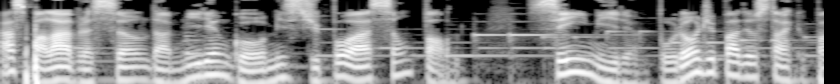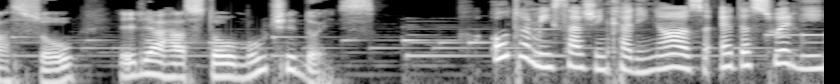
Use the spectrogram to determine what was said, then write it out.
As palavras são da Miriam Gomes, de Poá, São Paulo. Sim, Miriam, por onde Padre Eustáquio passou, ele arrastou multidões. Outra mensagem carinhosa é da Sueli,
